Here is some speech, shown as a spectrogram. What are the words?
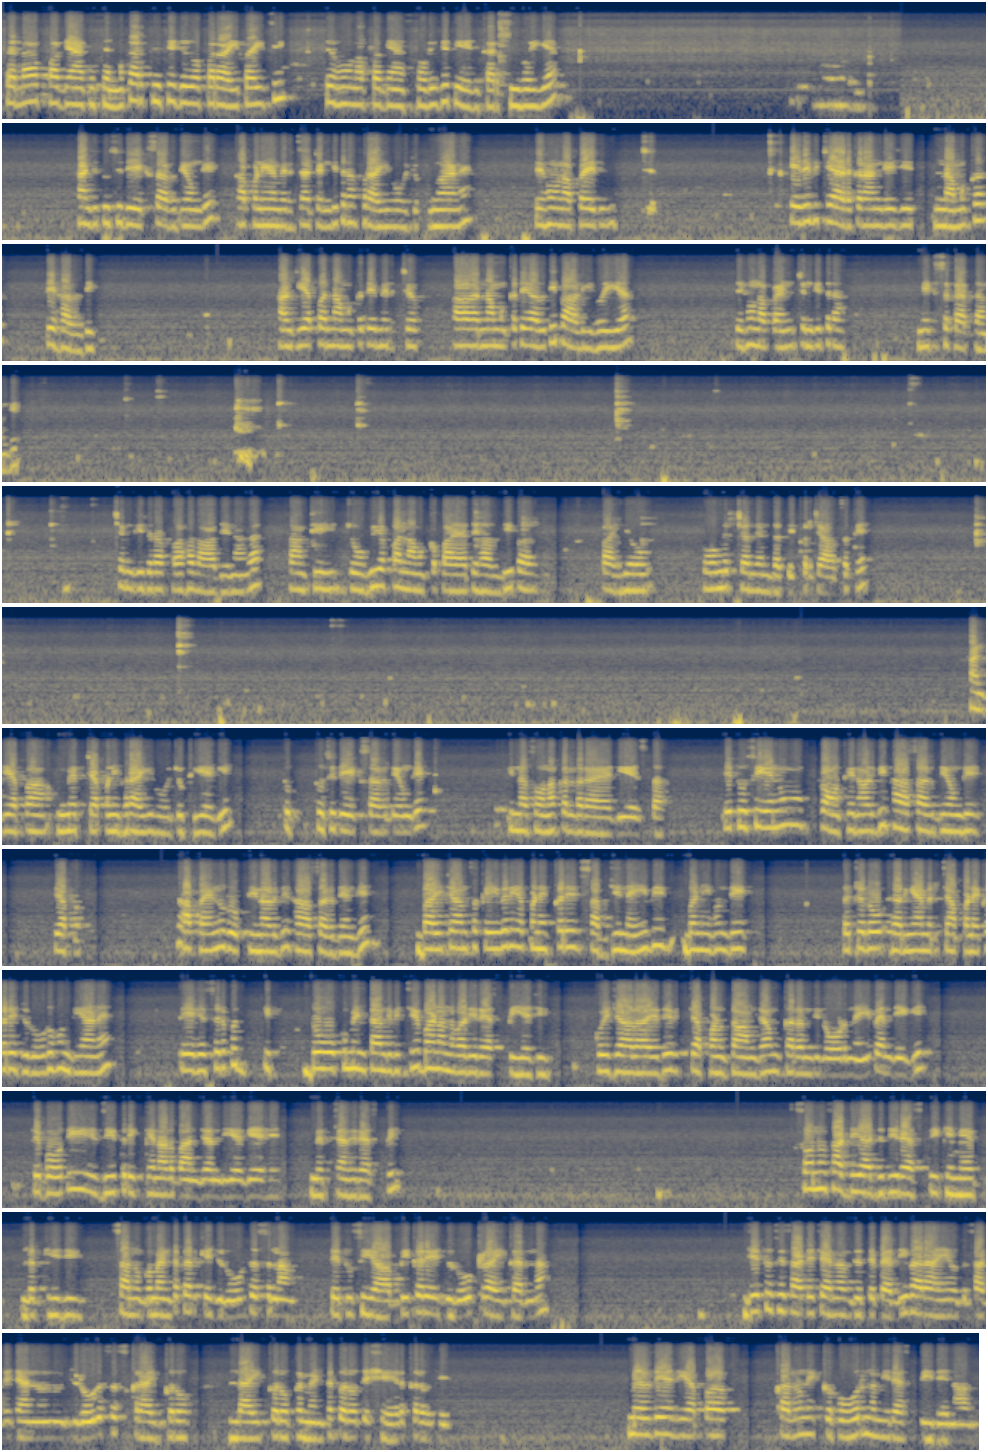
ਪਹਿਲਾਂ ਆਪਾਂ ਗੈਸ ਸਿਮ ਕਰਤੀ ਸੀ, ਜਦੋਂ ਆਪਾਂ ਰਾਈ ਪਾਈ ਸੀ, ਤੇ ਹੁਣ ਆਪਾਂ ਗੈਸ ਥੋੜੀ ਜਿਹੀ ਤੇਜ਼ ਕਰਤੀ ਹੋਈ ਹੈ। ਹਾਂਜੀ, ਤੁਸੀਂ ਦੇਖ ਸਕਦੇ ਹੋਗੇ, ਆਪਣੀਆਂ ਮਿਰਚਾਂ ਚੰਗੀ ਤਰ੍ਹਾਂ ਫਰਾਈ ਹੋ ਚੁੱਕੀਆਂ ਨੇ, ਤੇ ਹੁਣ ਆਪਾਂ ਇਹਦੇ ਵਿੱਚ ਇਹਦੇ ਵਿੱਚ ਐਡ ਕਰਾਂਗੇ ਜੀ ਨਮਕ ਤੇ ਹਲਦੀ। ਹਾਂਜੀ, ਆਪਾਂ ਨਮਕ ਤੇ ਮਿਰਚ ਨਮਕ ਤੇ ਹਲਦੀ ਪਾ ਲਈ ਹੋਈ ਆ, ਤੇ ਹੁਣ ਆਪਾਂ ਇਹਨੂੰ ਚੰਗੀ ਤਰ੍ਹਾਂ ਮਿਕਸ ਕਰ ਦਾਂਗੇ। ਚੰਗੀ ਤਰ੍ਹਾਂ ਆਪਾਂ ਹਿਲਾ ਦੇਣਾਗਾ ਤਾਂ ਕਿ ਜੋ ਵੀ ਆਪਾਂ ਨਮਕ ਪਾਇਆ ਤੇ ਹਲਦੀ ਪਾਈ ਉਹ ਉਹ ਮਿਰਚਾਂ ਦੇ ਅੰਦਰ ਤੱਕ ਜਾ ਸਕੇ। ਹਾਂਜੀ, ਆਪਾਂ ਮਿਰਚ ਆਪਣੀ ਫਰਾਈ ਹੋ ਚੁੱਕੀ ਹੈਗੀ। ਤੁਸੀਂ ਦੇਖ ਸਕਦੇ ਹੋਗੇ ਕਿੰਨਾ ਸੋਹਣਾ ਕਲਰ ਆਇਆ ਜੀ ਇਸ ਦਾ। ਤੇ ਤੁਸੀਂ ਇਹਨੂੰ ਪਰੌਂਠੇ ਨਾਲ ਵੀ ਖਾ ਸਕਦੇ ਹੋਗੇ। ਤੇ ਆਪਾਂ ਆਪਾਂ ਇਹਨੂੰ ਰੋਟੀ ਨਾਲ ਵੀ ਖਾ ਸਕਦੇ ਹਾਂਗੇ। ਬਾਈ ਚਾਂਸ ਕਈ ਵਾਰੀ ਆਪਣੇ ਘਰੇ ਸਬਜ਼ੀ ਨਹੀਂ ਵੀ ਬਣੀ ਹੁੰਦੀ, ਤਾਂ ਚਲੋ ਹਰੀਆਂ ਮਿਰਚਾਂ ਆਪਣੇ ਘਰੇ ਜ਼ਰੂਰ ਹੁੰਦੀਆਂ ਨੇ। ਤੇ ਇਹ ਸਿਰਫ 2 ਮਿੰਟਾਂ ਦੇ ਵਿੱਚ ਹੀ ਬਣਨ ਵਾਲੀ ਰੈਸਪੀ ਹੈ ਜੀ। ਕੋਈ ਜ਼ਿਆਦਾ ਇਹਦੇ ਵਿੱਚ ਆਪਾਂ ਨੂੰ ਤਾਮਝਾਮ ਕਰਨ ਦੀ ਲੋੜ ਨਹੀਂ ਪੈਂਦੀ ਹੈਗੀ ਤੇ ਬਹੁਤ ਹੀ ਈਜ਼ੀ ਤਰੀਕੇ ਨਾਲ ਬਣ ਜਾਂਦੀ ਹੈਗੀ ਇਹ ਮਿਰਚਾਂ ਦੀ ਰੈਸਪੀ ਤੁਹਾਨੂੰ ਸਾਡੀ ਅੱਜ ਦੀ ਰੈਸਪੀ ਕਿਵੇਂ ਲੱਗੀ ਜੀ? ਸਾਨੂੰ ਕਮੈਂਟ ਕਰਕੇ ਜਰੂਰ ਦੱਸਣਾ ਤੇ ਤੁਸੀਂ ਆਪ ਵੀ ਘਰੇ ਜਰੂਰ ਟਰਾਈ ਕਰਨਾ। ਜੇ ਤੁਸੀਂ ਸਾਡੇ ਚੈਨਲ ਦੇ ਉੱਤੇ ਪਹਿਲੀ ਵਾਰ ਆਏ ਹੋ ਤਾਂ ਸਾਡੇ ਚੈਨਲ ਨੂੰ ਜਰੂਰ ਸਬਸਕ੍ਰਾਈਬ ਕਰੋ ਲਾਈਕ ਕਰੋ ਕਮੈਂਟ ਕਰੋ ਤੇ ਸ਼ੇਅਰ ਕਰੋ ਜੀ। ਮਿਲਦੇ ਹਾਂ ਜੀ ਆਪਾਂ ਕੱਲ ਨੂੰ ਇੱਕ ਹੋਰ ਨਵੀਂ ਰੈਸਪੀ ਦੇ ਨਾਲ।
